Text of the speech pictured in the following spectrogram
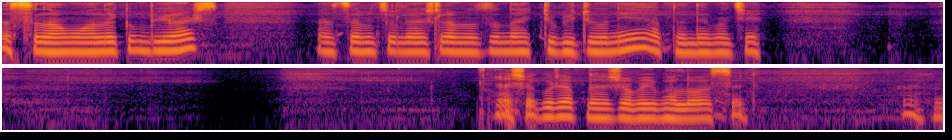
আসসালামু আলাইকুম ভিউয়ার্স। আজ আমি চলে আসলাম নতুন একটি ভিডিও নিয়ে আপনাদের মাঝে। আশা করি আপনারা সবাই ভালো আছেন। এখন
